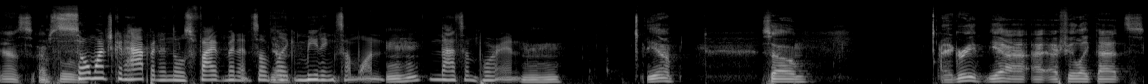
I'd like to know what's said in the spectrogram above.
Yes. Absolutely. So much can happen in those five minutes of Yeah. like meeting someone. Mm-hmm. That's important. Yeah. So I agree. Yeah, I, I feel like that's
